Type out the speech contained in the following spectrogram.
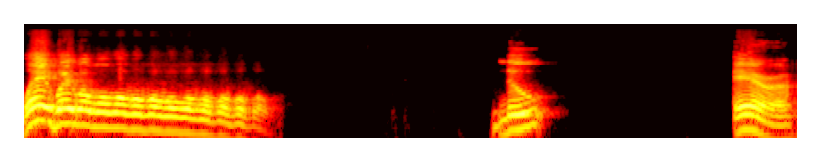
Wait, wait, whoa, whoa, whoa, whoa, whoa, whoa, whoa, whoa, whoa, whoa. Knute Ara,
